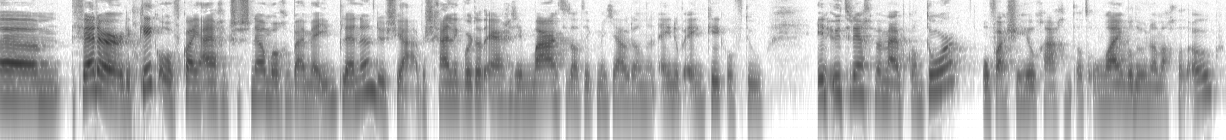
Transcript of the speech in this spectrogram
Um, verder, de kick-off kan je eigenlijk zo snel mogelijk bij mij inplannen. Dus ja, waarschijnlijk wordt dat ergens in maart dat ik met jou dan een één op één kick-off doe in Utrecht bij mij op kantoor. Of als je heel graag dat online wil doen, dan mag dat ook.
